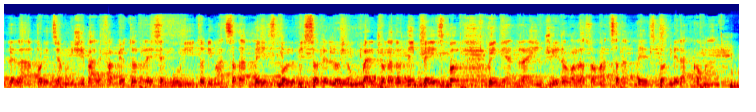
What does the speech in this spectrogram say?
della Polizia Municipale Fabio Torrese munito di mazza da baseball, visto che lui è un bel giocatore di baseball, quindi andrà in giro con la sua mazza da baseball, mi raccomando.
